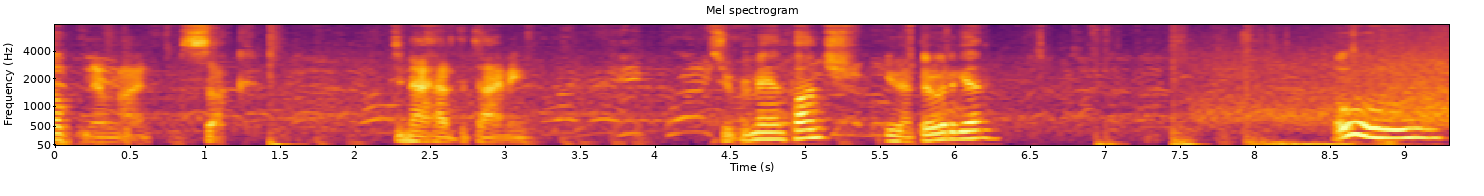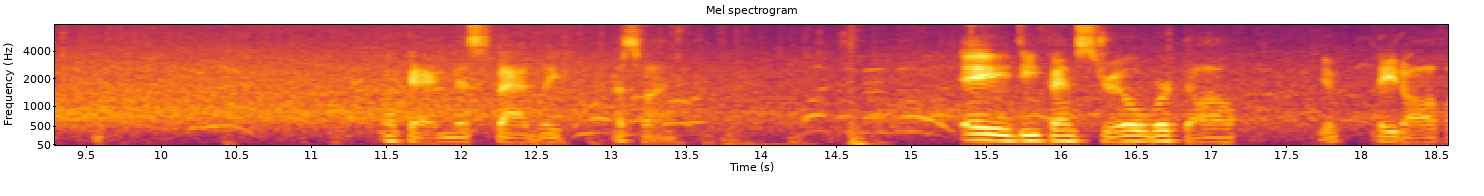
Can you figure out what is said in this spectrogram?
Oh, never mind. Suck. Did not have the timing. Superman punch? You gonna throw it again? Ooh. Okay, missed badly. That's fine. A defense drill worked off. Yep, paid off.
